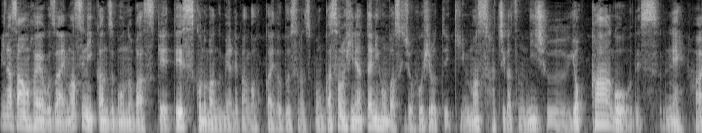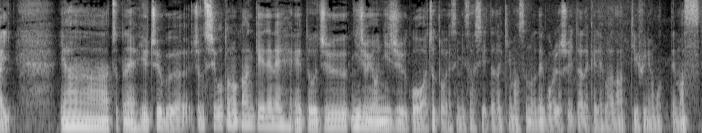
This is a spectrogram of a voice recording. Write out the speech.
皆さんおはようございます。日刊ズボンのバスケです。この番組はレバンが北海道ブースのズボンがその日にあった日本バスケ情報を拾っていきます。8月の24日号ですね。はい。いやー、ちょっとね、YouTube、ちょっと仕事の関係でね、えっ、と、24、25はちょっとお休みさせていただきますので、ご了承いただければなっていうふうに思ってます。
